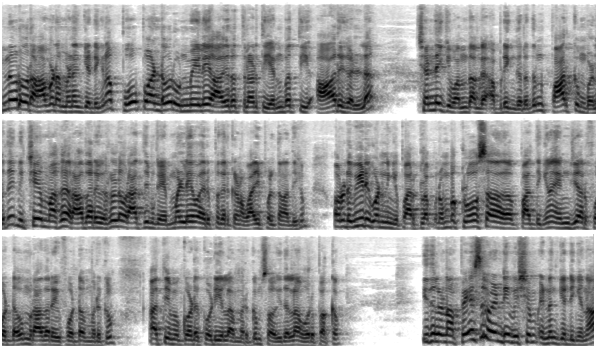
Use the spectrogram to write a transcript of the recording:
இன்னொரு ஒரு ஆவணம் என்னன்னு கேட்டிங்கன்னா போப்பாண்டவர் உண்மையிலேயே ஆயிரத்தி தொள்ளாயிரத்தி எண்பத்தி ஆறுகளில் சென்னைக்கு வந்தாங்க அப்படிங்கிறதுன்னு பார்க்கும் பொழுது நிச்சயமாக ராதாரவிகள் ஒரு அதிமுக எம்எல்ஏவாக இருப்பதற்கான வாய்ப்புகள் தான் அதிகம். அவரோட வீடு கூட நீங்கள் பார்க்கலாம். ரொம்ப க்ளோஸாக பார்த்தீங்கன்னா எம்ஜிஆர் ஃபோட்டோவும் ராதாரவி ஃபோட்டோவும் இருக்கும். அதிமுக கொடியெல்லாம் இருக்கும். ஸோ இதெல்லாம் ஒரு பக்கம். இதில் நான் பேச வேண்டிய விஷயம் என்னன்னு கேட்டிங்கன்னா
